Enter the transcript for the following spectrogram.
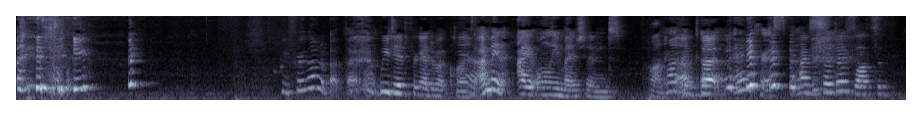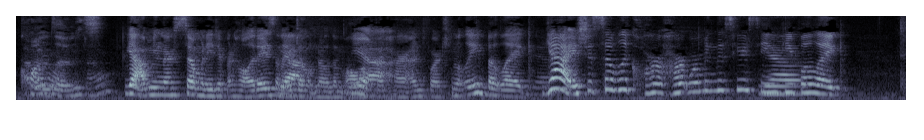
We forgot about that one. we did forget about Kwanzaa Yeah. I mean I only mentioned Hanukkah, Hanukkah but and Christmas. I'm sure there's lots of other Kwanzas. no? yeah, I mean, there's so many different holidays, and I don't know them all off Yeah. by heart, unfortunately. But like, Yeah. yeah, it's just so like heart- heartwarming this year seeing Yeah. people like It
